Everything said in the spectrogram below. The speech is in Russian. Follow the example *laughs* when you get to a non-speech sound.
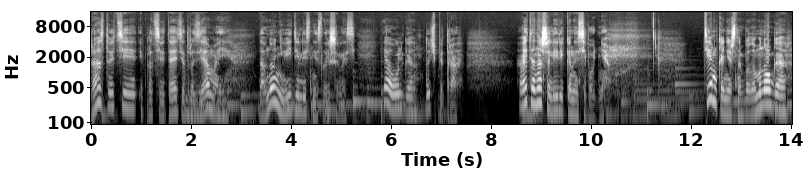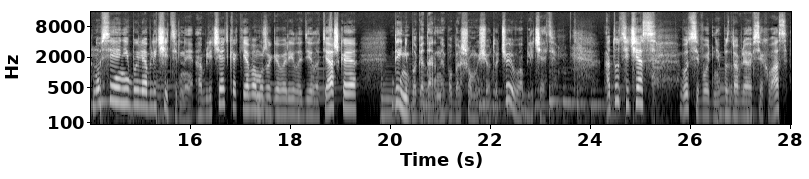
Здравствуйте и процветайте, друзья мои. Давно не виделись, не слышались. Я Ольга, дочь Петра. А это наша лирика на сегодня. Тем, конечно, было много, но все они были обличительные. Обличать, как я вам уже говорила, дело тяжкое, да и неблагодарное по большому счету. Че его обличать? А тут сейчас, вот сегодня, поздравляю всех вас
